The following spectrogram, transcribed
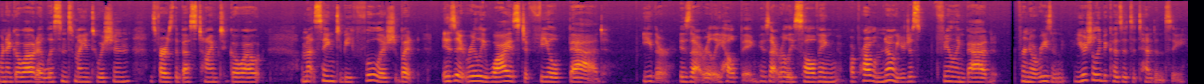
When I go out, I listen to my intuition as far as the best time to go out. I'm not saying to be foolish, but is it really wise to feel bad either? Is that really helping? Is that really solving a problem? No, you're just feeling bad for no reason, usually because it's a tendency.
